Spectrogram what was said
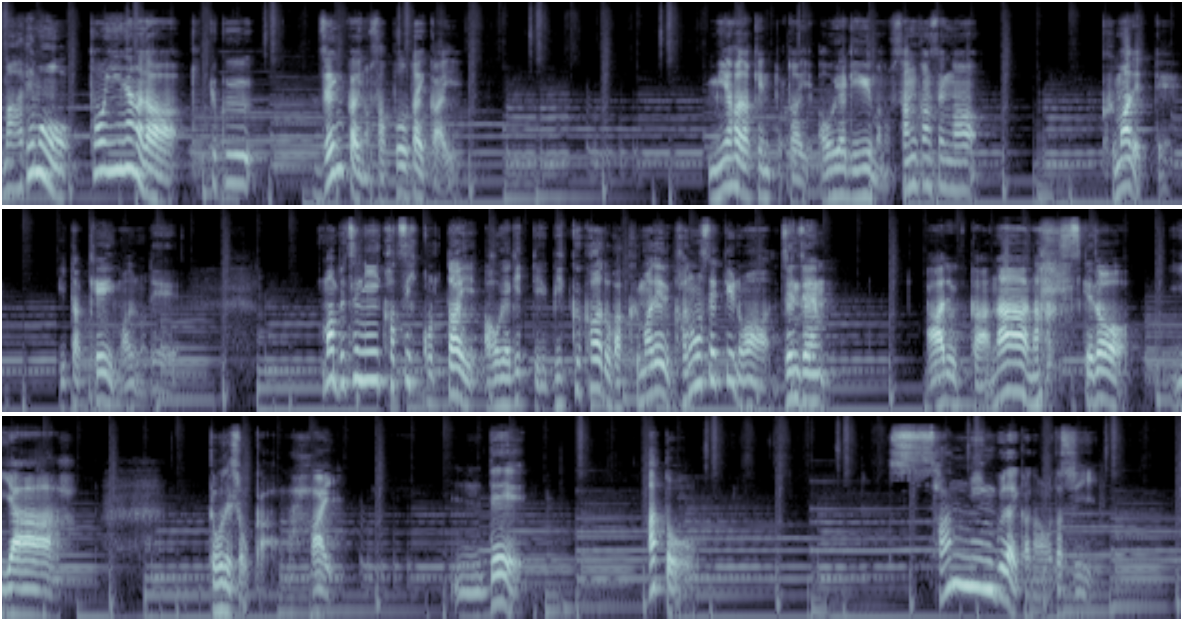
まあでも、と言いながら、結局、前回の札幌大会、宮原健人対青柳優馬の三冠戦が組まれていた経緯もあるので、まあ別に勝彦対青柳っていうビッグカードが組まれる可能性っていうのは全然あるかななんですけど、いやー、どうでしょうか。はい。で、あと、3人ぐらいかな、私、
